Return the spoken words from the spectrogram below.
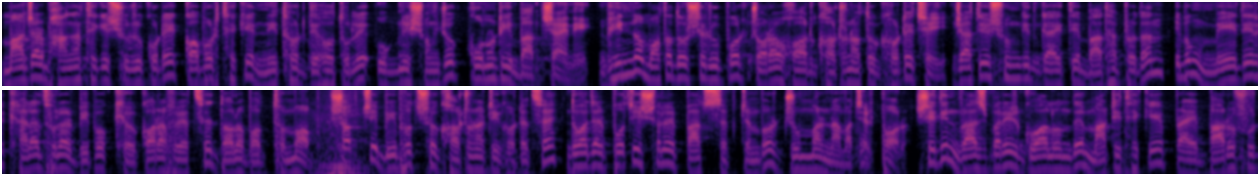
মাজার ভাঙা থেকে শুরু করে কবর থেকে নিথর দেহ তুলে অগ্নিসংযোগ কোনোটি বাদ যায়নি। ভিন্ন মতাদর্শের উপর চড়াও হওয়ার ঘটনা তো ঘটেছেই। জাতীয় সংগীত গাইতে বাধা প্রদান এবং মেয়েদের খেলাধুলার বিপক্ষেও করা হয়েছে দলবদ্ধ মব। সবচেয়ে বিভৎস ঘটনাটি ঘটেছে দু হাজার পঁচিশ সালের পাঁচ সেপ্টেম্বর জুম্মার নামাজের পর। সেদিন রাজবাড়ির গোয়ালন্দে মাটি থেকে প্রায় বারো ফুট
